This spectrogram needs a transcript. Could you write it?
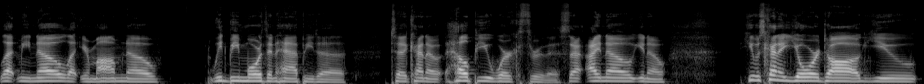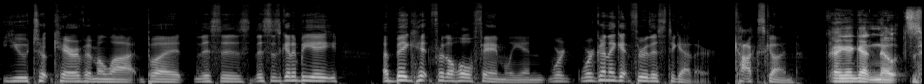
let me know. Let your mom know. We'd be more than happy to to kind of help you work through this. I, I know, you know, he was kind of your dog. You you took care of him a lot, but this is this is going to be a a big hit for the whole family, and we're we're gonna get through this together. Cox gun. I, got notes.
